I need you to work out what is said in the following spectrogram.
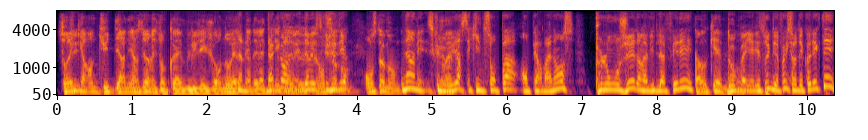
sur les tu- 48 dernières heures, ils ont quand même lu les journaux et Non, mais regardé la télé. d'accord, mais- non, mais ce on que se je veux dire- demande. On se demande. Non, mais ce que je veux dire, c'est qu'ils ne sont pas en permanence plongé dans la vie de la Fédé. Ah, ok. mais Donc bon. bah, il y a des trucs des fois qui sont déconnectés.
